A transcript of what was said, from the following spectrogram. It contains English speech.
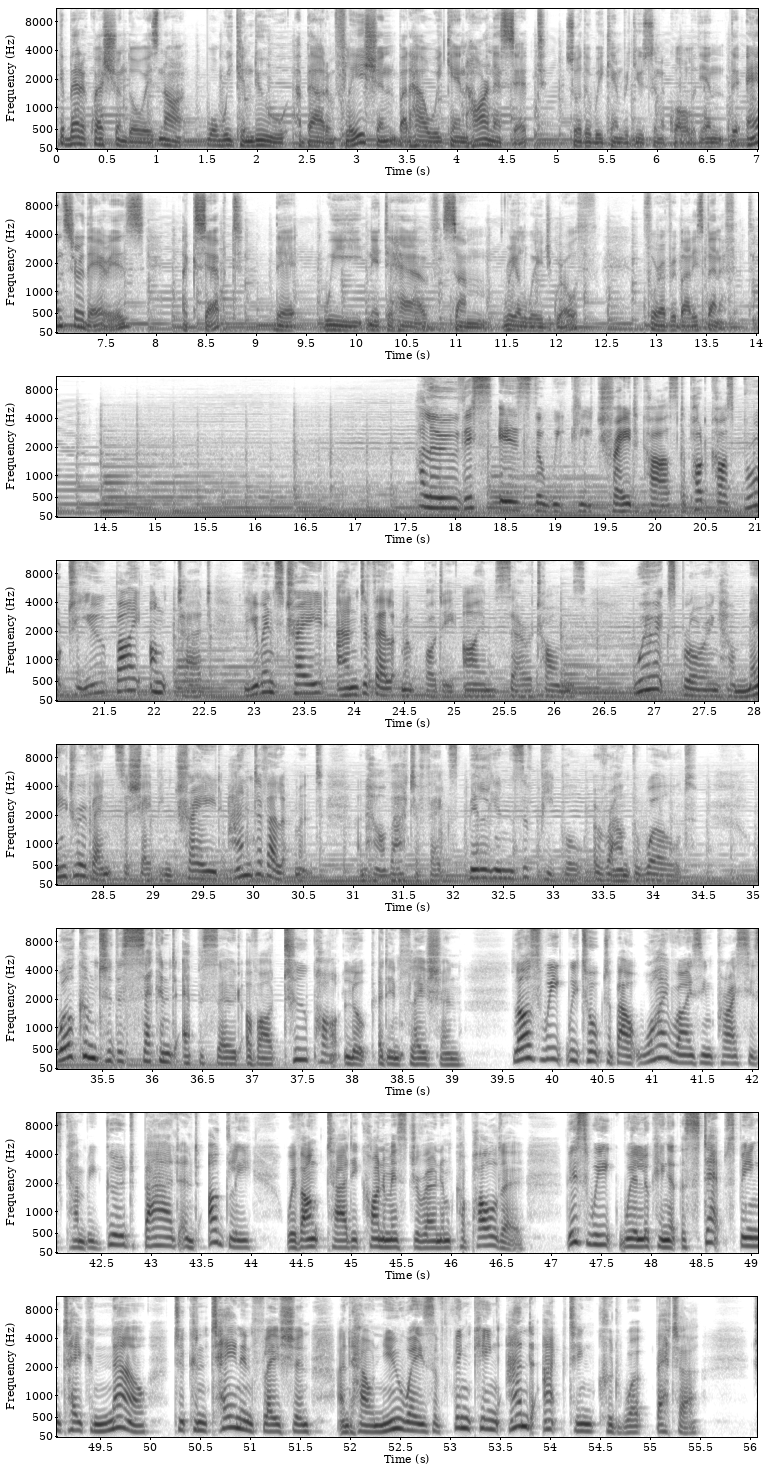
The better question, though, is not what we can do about inflation, but how we can harness it so that we can reduce inequality. And the answer there is accept that we need to have some real wage growth for everybody's benefit. Hello, this is the weekly Tradecast, a podcast brought to you by UNCTAD, the UN's trade and development body. I'm Sarah Toms. We're exploring how major events are shaping trade and development and how that affects billions of people around the world. Welcome to the second episode of our two part look at inflation. Last week, we talked about why rising prices can be good, bad, and ugly with UNCTAD economist Jeronim Capaldo. This week, we're looking at the steps being taken now to contain inflation and how new ways of thinking and acting could work better.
